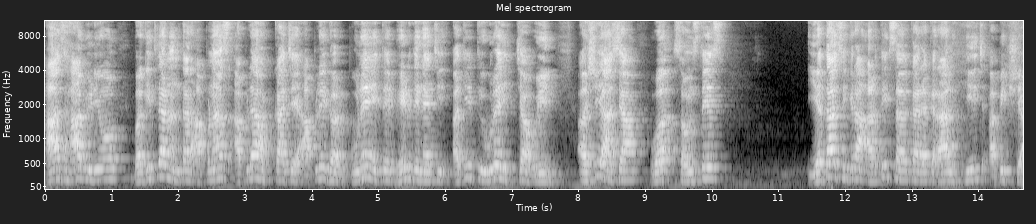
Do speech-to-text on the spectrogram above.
आज हा व्हिडिओ बघितल्यानंतर आपणास आपल्या हक्काचे आपले घर पुणे येथे भेट देण्याची अति तीव्र इच्छा होईल. अशी आशा व संस्थेस यथाशीघ्र आर्थिक सहकार्य कराल हीच अपेक्षा.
